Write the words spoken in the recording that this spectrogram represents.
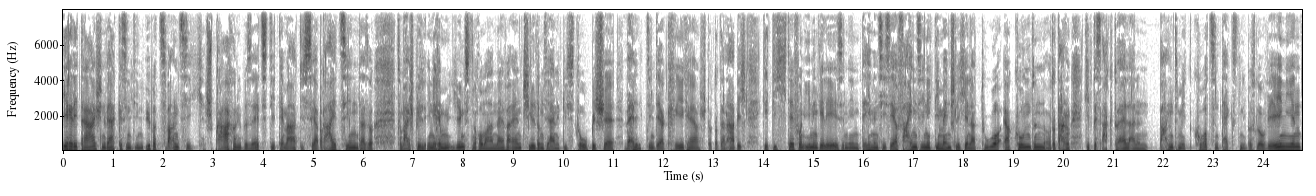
Ihre literarischen Werke sind in über 20 Sprachen übersetzt, die thematisch sehr breit sind. Also zum Beispiel in Ihrem jüngsten Roman Neverend schildern Sie eine dystopische Welt, in der Krieg herrscht. Oder dann habe ich Gedichte von Ihnen gelesen, in denen Sie sehr feinsinnig die menschliche Natur erkunden. Oder dann gibt es aktuell einen Band mit kurzen Texten über Slowenien,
